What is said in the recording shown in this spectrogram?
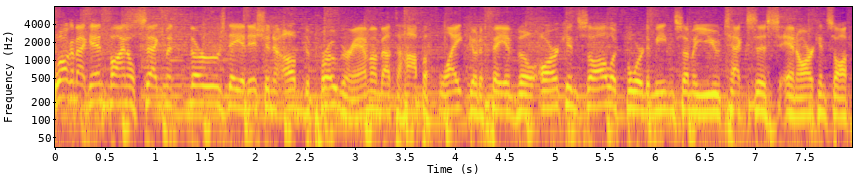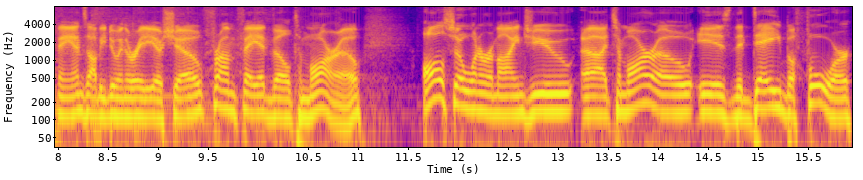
Welcome back in. Final segment, Thursday edition of the program. I'm about to hop a flight, go to Fayetteville, Arkansas. Look forward to meeting some of you Texas and Arkansas fans. I'll be doing the radio show from Fayetteville tomorrow. Also, want to remind you uh, tomorrow is the day before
